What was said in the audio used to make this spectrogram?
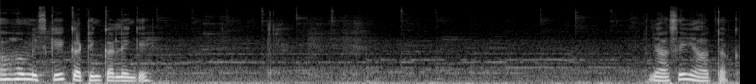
अब हम इसकी कटिंग कर लेंगे। यहाँ से यहाँ तक।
